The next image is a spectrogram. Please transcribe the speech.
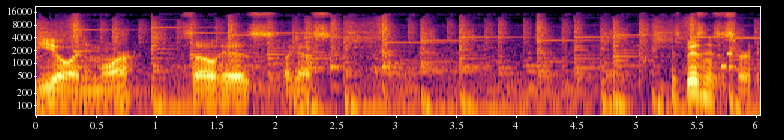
Iyo anymore. So his, I guess, his business is hurting.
